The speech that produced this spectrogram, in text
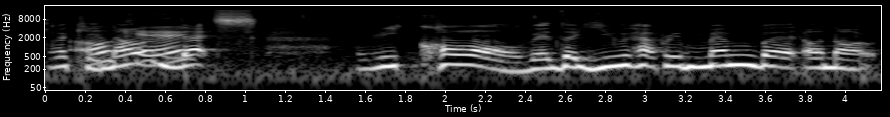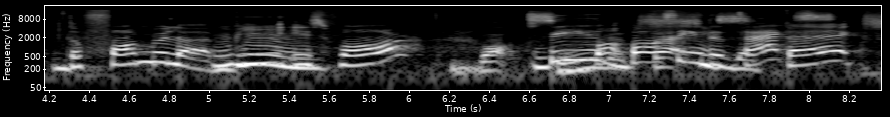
Okay, now Okay. let's recall whether you have remembered or not. The formula B is for B Boxing. boxing the text. text.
